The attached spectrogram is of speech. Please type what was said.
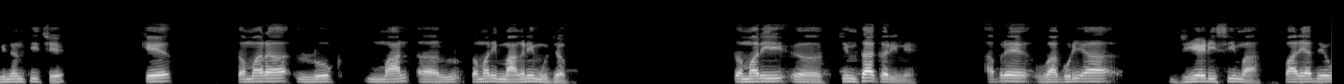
વિનંતી છે કે તમારા લોક માન તમારી માંગણી મુજબ તમારી ચિંતા કરીને આપણે વાઘોડિયા જીઆઈડીસીમાં પારિયાદેવ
